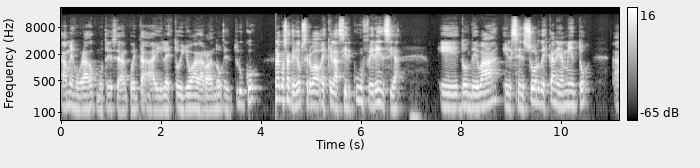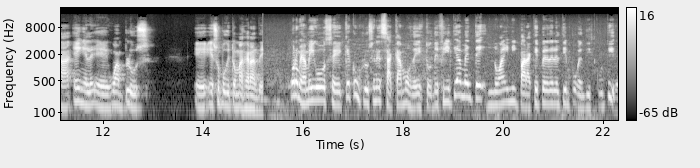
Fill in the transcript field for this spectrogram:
ha mejorado, como ustedes se dan cuenta, ahí le estoy yo agarrando el truco. Una cosa que he observado es que la circunferencia donde va el sensor de escaneamiento en el eh, OnePlus eh, es un poquito más grande. Bueno, mis amigos, eh, ¿qué conclusiones sacamos de esto? Definitivamente no hay ni para qué perder el tiempo en discutir.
